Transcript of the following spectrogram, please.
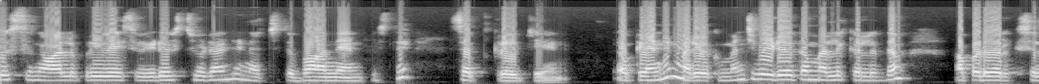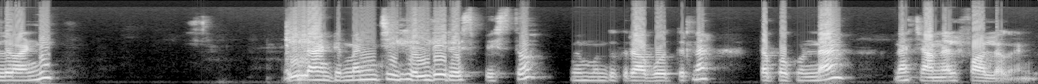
చూస్తున్న వాళ్ళు ప్రీవియస్ వీడియోస్ చూడండి నచ్చితే బాగుంది అనిపిస్తే సబ్స్క్రైబ్ చేయండి. ఓకే అండి మరి ఒక మంచి వీడియోతో మళ్ళీ కలుద్దాం. అప్పటి వరకు సెలవండి ఇలాంటి మంచి హెల్దీ రెసిపీస్తో మేము ముందుకు రాబోతున్నా తప్పకుండా నా ఛానల్ ఫాలో అవ్వండి.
